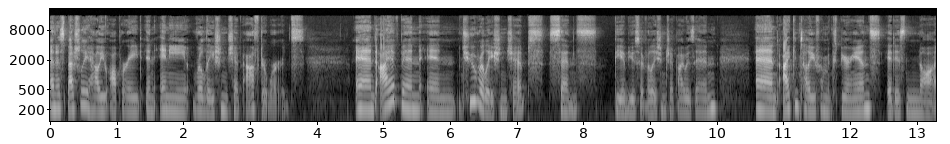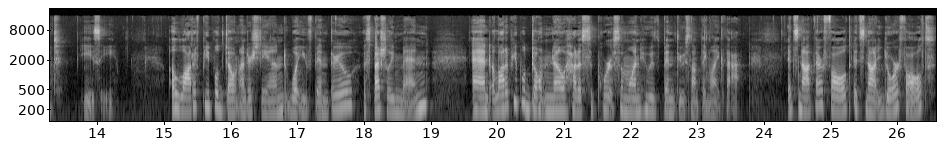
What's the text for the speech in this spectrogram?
and especially how you operate in any relationship afterwards. And I have been in two relationships since the abusive relationship I was in, and I can tell you from experience, it is not easy. A lot of people don't understand what you've been through, especially men, and a lot of people don't know how to support someone who has been through something like that. It's not their fault, it's not your fault,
